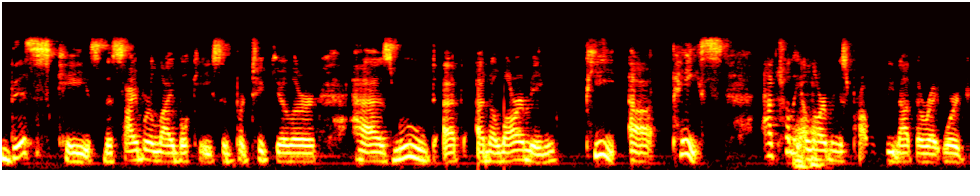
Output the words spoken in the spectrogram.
this case, the cyber libel case in particular, has moved at an alarming p- uh, pace. Actually, uh-huh. alarming is probably not the right word.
